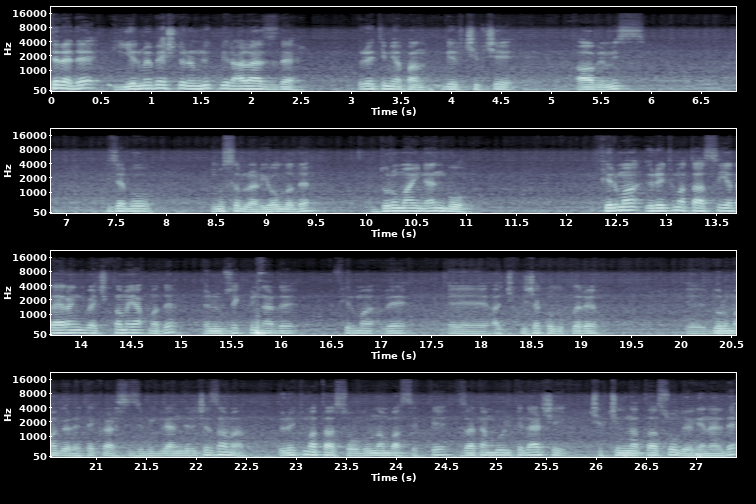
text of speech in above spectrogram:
Tire'de 25 dönümlük bir arazide üretim yapan bir çiftçi abimiz bize bu mısırları yolladı. Durum aynen bu. Firma üretim hatası ya da herhangi bir açıklama yapmadı. Önümüzdeki günlerde firma ve e, açıklayacak oldukları e, duruma göre tekrar sizi bilgilendireceğiz ama üretim hatası olduğundan bahsetti. Zaten bu ülkede her şey çiftçinin hatası oluyor genelde.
